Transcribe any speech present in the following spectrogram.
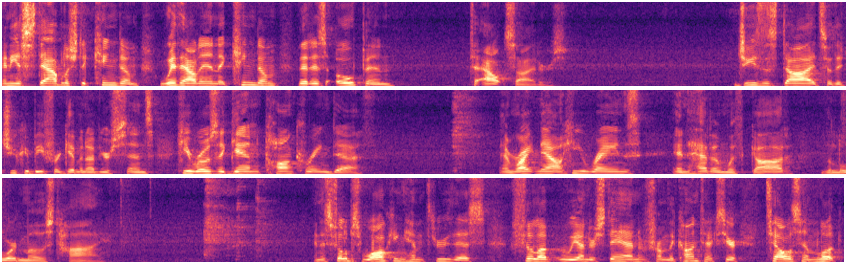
and he established a kingdom without end, a kingdom that is open to outsiders. Jesus died so that you could be forgiven of your sins. He rose again, conquering death. And right now, he reigns in heaven with God, the Lord Most High. And as Philip's walking him through this, Philip, we understand from the context here, tells him, look,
